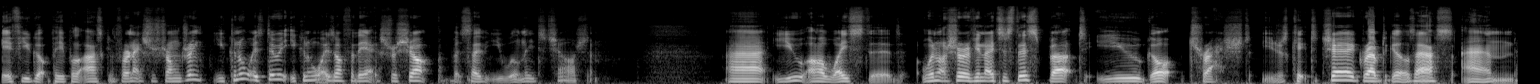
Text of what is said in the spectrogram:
if you got people asking for an extra strong drink, you can always do it. You can always offer the extra shot, but say that you will need to charge them. Uh, you are wasted. We're not sure if you noticed this, but you got trashed. You just kicked a chair, grabbed a girl's ass, and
